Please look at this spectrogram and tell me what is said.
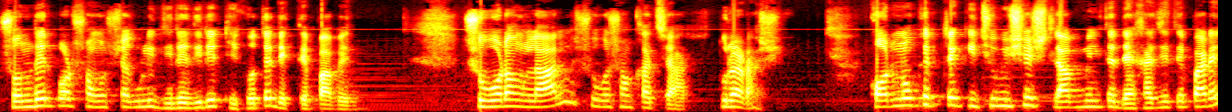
সন্ধ্যের পর সমস্যাগুলি ধীরে ধীরে ঠিক হতে দেখতে পাবেন। শুভ রং লাল, শুভ সংখ্যা চার, তুলা রাশি। কর্মক্ষেত্রে কিছু বিশেষ লাভ মিলতে দেখা যেতে পারে।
